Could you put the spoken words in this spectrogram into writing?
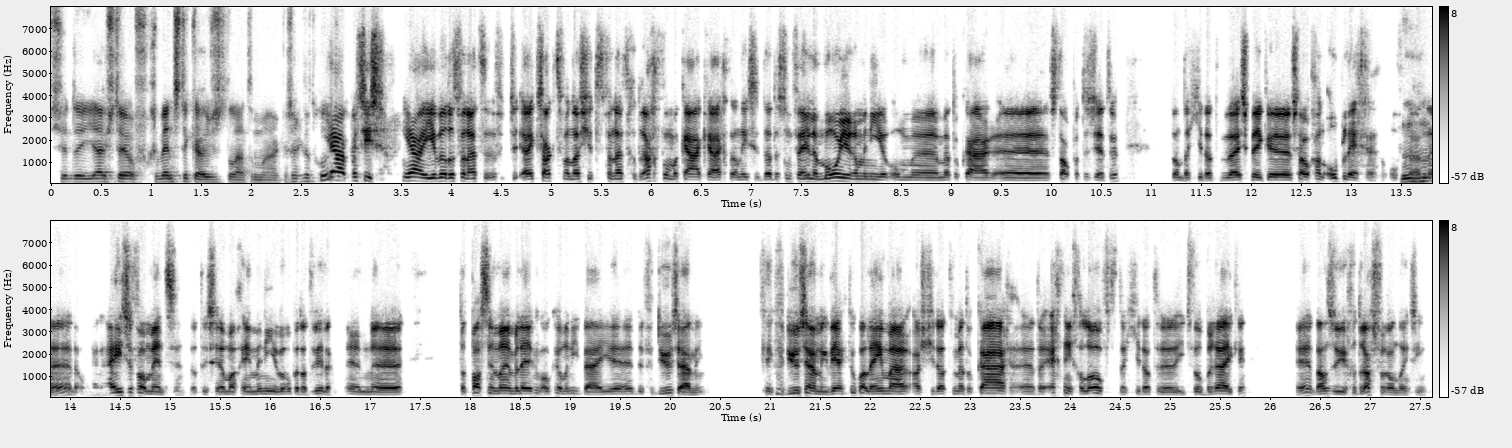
ze de juiste of gewenste keuzes te laten maken. Zeg ik dat goed? Ja, precies. Ja, je wilt het vanuit, exact, van als je het vanuit gedrag voor elkaar krijgt, dan is het, dat is een veel mooiere manier om uh, met elkaar uh, stappen te zetten. Dan dat je dat bij wijze van spreken zou gaan opleggen of dan, uh, eisen van mensen. Dat is helemaal geen manier waarop we dat willen. En dat past in mijn beleving ook helemaal niet bij de verduurzaming. Kijk, verduurzaming werkt ook alleen maar als je dat met elkaar er echt in gelooft dat je dat iets wil bereiken. dan zul je gedragsverandering zien.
